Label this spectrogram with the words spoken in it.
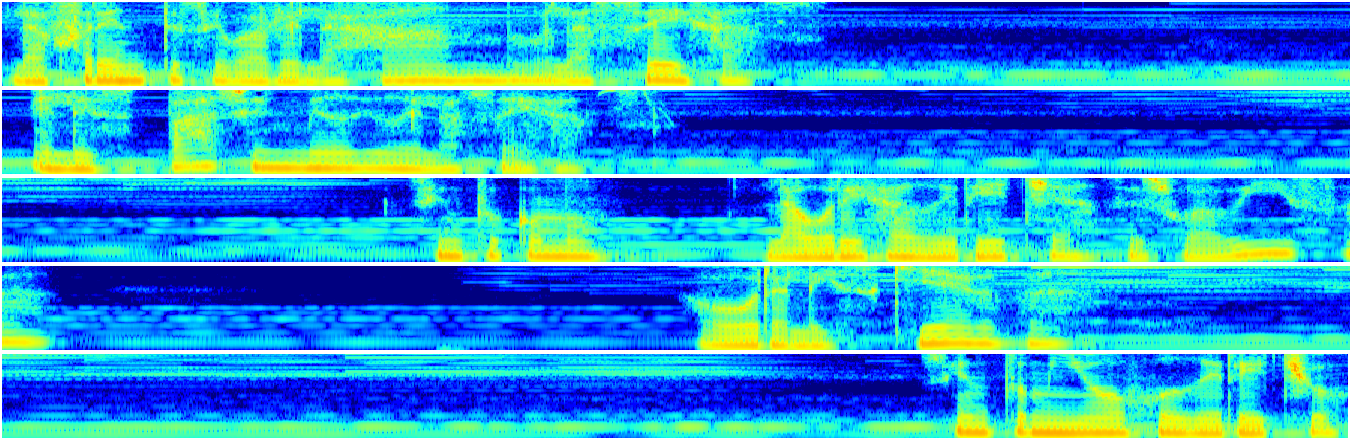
La frente se va relajando, las cejas, el espacio en medio de las cejas. Siento como la oreja derecha se suaviza, ahora la izquierda. Siento mi ojo derecho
